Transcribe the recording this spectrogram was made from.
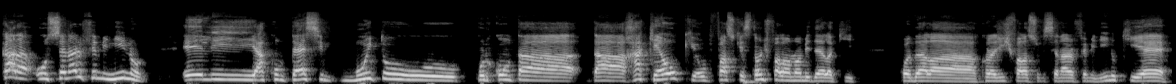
Cara, o cenário feminino ele acontece muito por conta da Raquel, que eu faço questão de falar o nome dela aqui quando ela quando a gente fala sobre cenário feminino, que é,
